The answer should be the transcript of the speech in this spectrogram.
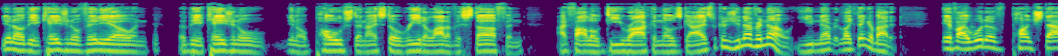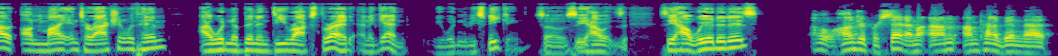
you know, the occasional video and the occasional, you know, post and I still read a lot of his stuff and I follow D-Rock and those guys because you never know. You never, like, think about it. If I would have punched out on my interaction with him, I wouldn't have been in D-Rock's thread. And again, we wouldn't be speaking. So see how it's, see how weird it is? Oh, 100%. And I'm, I'm kind of in that,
